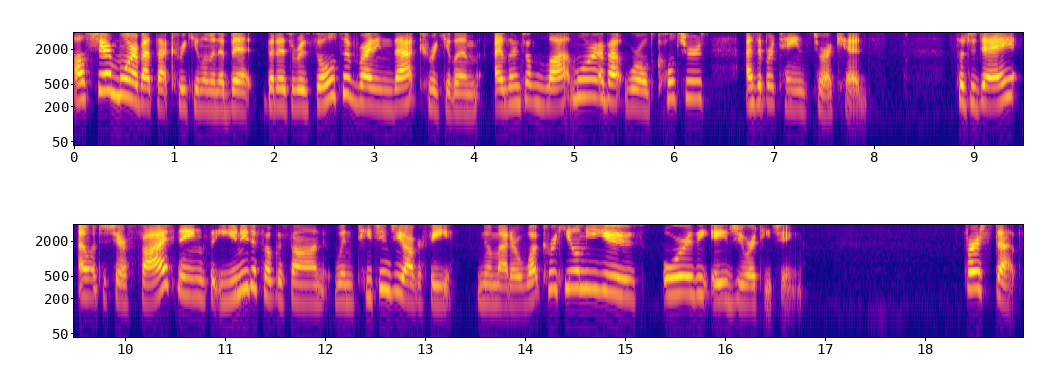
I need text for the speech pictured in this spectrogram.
I'll share more about that curriculum in a bit, but as a result of writing that curriculum, I learned a lot more about world cultures as it pertains to our kids. So today, I want to share five things that you need to focus on when teaching geography, no matter what curriculum you use or the age you are teaching. First up,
